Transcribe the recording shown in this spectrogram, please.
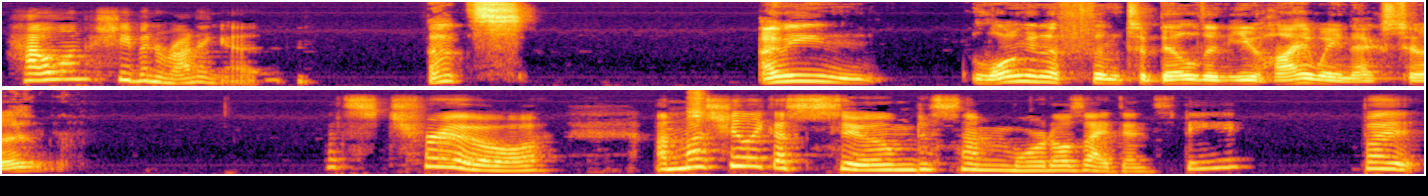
How long has she been running it? That's. I mean, long enough for them to build a new highway next to it. That's true. Unless she like assumed some mortal's identity, but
